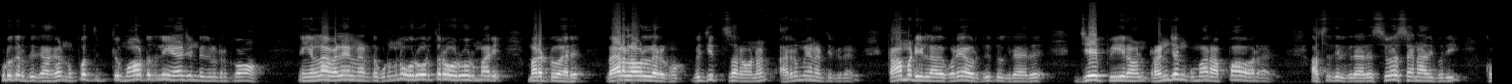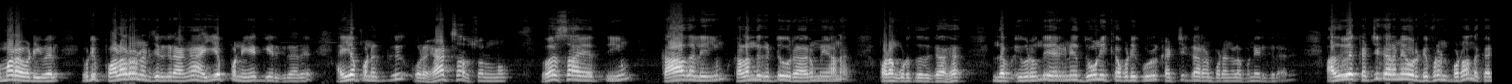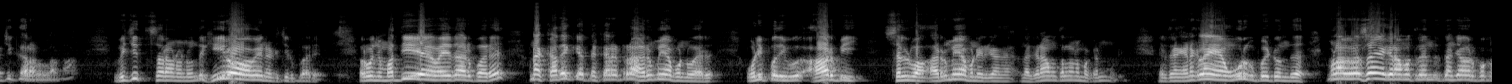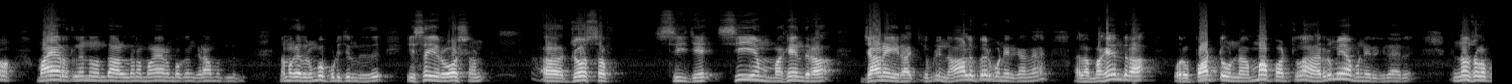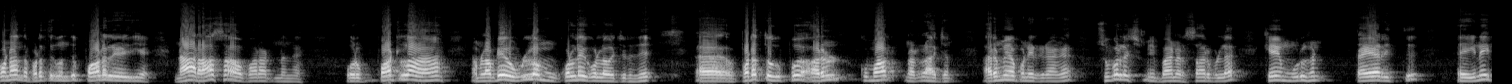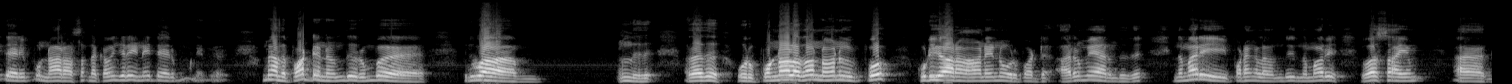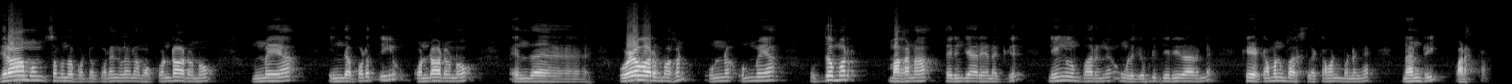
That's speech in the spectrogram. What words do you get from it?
கொடுக்கறதுக்காக முப்பத்தெட்டு மாவட்டத்துலேயும் ஏஜெண்டுகள் இருக்கும். நீங்கள் எல்லாம் நடத்த கொடுங்கன்னு ஒரு ஒருத்தர் ஒரு ஒரு மாதிரி மிரட்டுவார். வேறு லெவலில் இருக்கும். விஜித் சரவணன் அருமையாக நடிச்சிருக்கிறாரு. காமெடி இல்லாத குறைய அவர் தீர்த்து வைக்கிறாரு. ஜே பீரான் ரஞ்சன் குமார் அப்பா வராரு அசத்திருக்கிறாரு சிவசேனாதிபதி குமார வடிவேல். இப்படி பலரும் நடிச்சிருக்கிறாங்க. ஐயப்பன் இயக்கியிருக்கிறாரு ஐயப்பனுக்கு ஒரு ஹேட்ஸ் ஆஃப் சொல்லணும். விவசாயத்தையும் காதலையும் கலந்துக்கிட்டு ஒரு அருமையான படம் கொடுத்ததுக்காக. இந்த இவர் வந்து ஏற்கனவே தோனி கபடி குழு கட்சிக்காரன் படங்களை பண்ணியிருக்கிறாரு. அதுவே கட்சிக்காரனே ஒரு டிஃப்ரெண்ட் படம். அந்த கட்சிக்காரனில் தான் விஜித் சரவணன் வந்து ஹீரோவாகவே நடிச்சிருப்பார். அவர் கொஞ்சம் மத்திய வயதாக இருப்பார். ஆனால் கதைக்கு ஏற்ற அருமையாக பண்ணுவார். ஒளிப்பதிவு ஆர்பி செல்வா அருமையாக பண்ணியிருக்காங்க அந்த கிராமத்தெல்லாம் நம்ம கண் மூடி எடுத்தாங்க எனக்கெல்லாம் என் ஊருக்கு போயிட்டு வந்து நம்மளாம் விவசாய கிராமத்துலேருந்து தஞ்சாவூர் பக்கம் மாயாரத்துலேருந்து வந்த ஆள் தானே மாயாரம் பக்கம் கிராமத்துலேருந்து. நமக்கு அது ரொம்ப பிடிச்சிருந்தது. இசை ரோஷன் ஜோசப் சிஜே சிஎம் மகேந்திரா ஜானகிராஜ். இப்படி நாலு பேர் பண்ணியிருக்காங்க. அதில் மகேந்திரா ஒரு பாட்டு ஒன்று அம்மா பாட்டுலாம் அருமையாக பண்ணியிருக்கிறாரு. இன்னும் சொல்ல போனால் அந்த படத்துக்கு வந்து பாடல் எழுதிய நான் ராசாவை பாராட்டணுங்க. ஒரு பாட்டெலாம் நம்மளை அப்படியே உள்ளம் கொள்ளை கொள்ள வச்சிருது. படத்தொகுப்பு அருண்குமார் நடராஜன். அருமையாக பண்ணியிருக்கிறாங்க. சுபலட்சுமி பேனர் சார்பில் கே முருகன் தயாரித்து இணை தயாரிப்பும் நாராசன் அந்த கவிஞரை இணை தயாரிப்பு பண்ணியிருக்காரு உண்மையாக அந்த பாட்டு என்னை வந்து ரொம்ப இதுவாக இருந்தது. அதாவது ஒரு பொண்ணால் தான் நானும் இப்போது குடிகாரம் ஆனேன்னு ஒரு பாட்டு அருமையாக இருந்தது. இந்த மாதிரி படங்களை வந்து இந்த மாதிரி விவசாயம் கிராமம் சம்மந்தப்பட்ட படங்களை நம்ம கொண்டாடணும். உண்மையாக இந்த படத்தையும் கொண்டாடணும். இந்த உழவர் மகன் உண்மை உண்மையாக உத்தமர் மகனாக தெரிஞ்சார் எனக்கு. நீங்களும் பாருங்கள் உங்களுக்கு எப்படி தெரிகிறாருன்னு கீழே கமெண்ட் பாக்ஸில் கமெண்ட் பண்ணுங்கள் நன்றி வணக்கம்.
